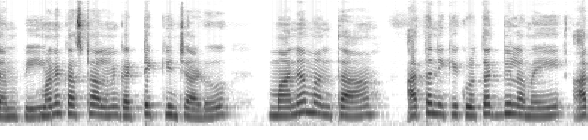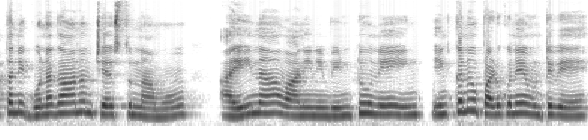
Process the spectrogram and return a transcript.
చంపి మన కష్టాలను గట్టెక్కించాడు. మనమంతా అతనికి కృతజ్ఞులమై అతని గుణగానం చేస్తున్నాము. అయినా వానిని వింటూనే ఇంకనూ పడుకునే ఉంటివే.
